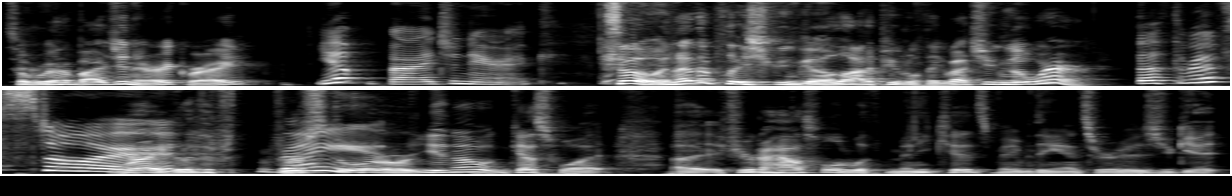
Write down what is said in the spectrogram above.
so we're gonna buy generic, right? Yep, buy generic. So another place you can go, a lot of people think about, you can go where? The thrift store. Right, go to the thrift Right. store, or you know, guess what? Uh, if you're in a household with many kids, maybe the answer is you get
